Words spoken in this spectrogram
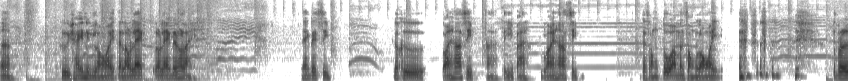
อ่า คือใช้หนึ่งร้อยแต่เราแลกเราแลกได้เท่าไหร่แลกได้สิบก็คือร้อยห้าสิบอะตีไปร้อยห้าสิบแต่สองตัวมันสองร้อยเติ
